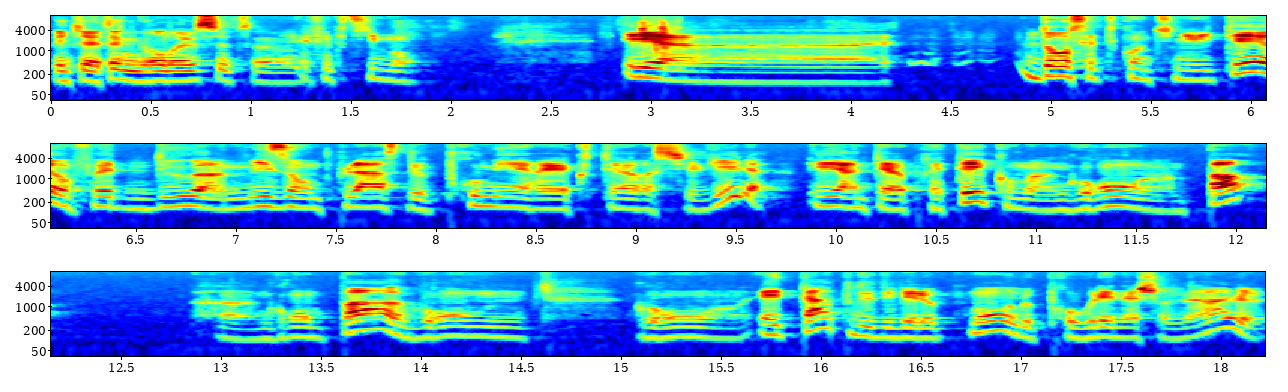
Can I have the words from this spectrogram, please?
Et qui a été une grande réussite. Euh. Effectivement. Et euh, dans cette continuité, en fait, de la mise en place de premiers réacteurs civils est interprété comme un grand pas, un grand pas, une grande étape de développement, le progrès national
